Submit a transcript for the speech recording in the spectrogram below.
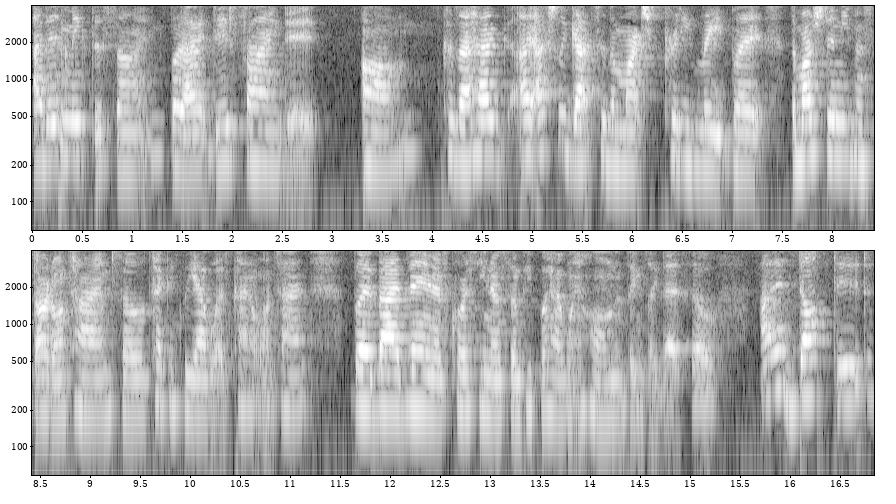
I didn't make this sign, but I did find it. Um, cause I had I actually got to the march pretty late, but the march didn't even start on time, so technically I was kind of on time. But by then, of course, you know some people had went home and things like that. So I adopted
